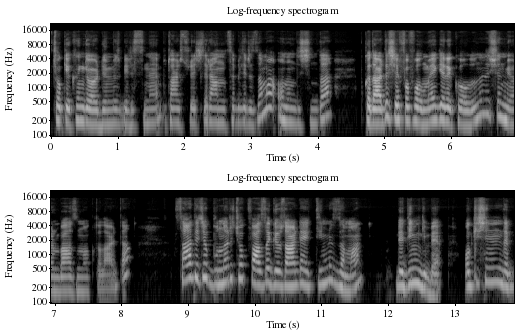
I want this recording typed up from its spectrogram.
çok yakın gördüğümüz birisine bu tarz süreçleri anlatabiliriz ama onun dışında bu kadar da şeffaf olmaya gerek olduğunu düşünmüyorum bazı noktalarda. Sadece bunları çok fazla göz ardı ettiğimiz zaman dediğim gibi o kişinin de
